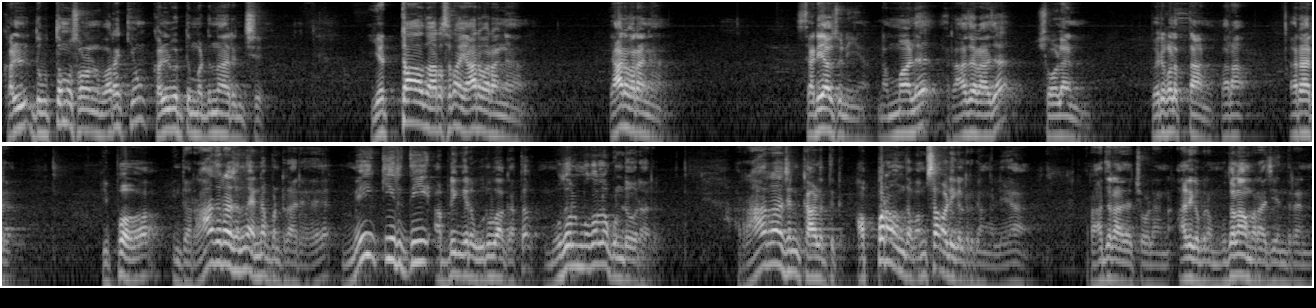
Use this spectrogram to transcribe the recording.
கல் இந்த உத்தம சோழன் வரைக்கும் கல்வெட்டு மட்டும்தான் இருந்துச்சு. எட்டாவது அரசராக யார் வராங்க? யார் வராங்க? சரியாக சொன்னீங்க. நம்மால் ராஜராஜ சோழன். பெருகலத்தான் வரான் வராரு. இப்போது இந்த ராஜராஜன் தான் என்ன பண்ணுறாரு மெய்கீர்த்தி அப்படிங்கிற உருவாக்கத்தை முதல் முதல்ல கொண்டு வராரு. ராஜராஜன் காலத்துக்கு அப்புறம் அந்த வம்சாவளிகள் இருக்காங்க இல்லையா? ராஜராஜ சோழன் அதுக்கப்புறம் முதலாம் ராஜேந்திரன்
